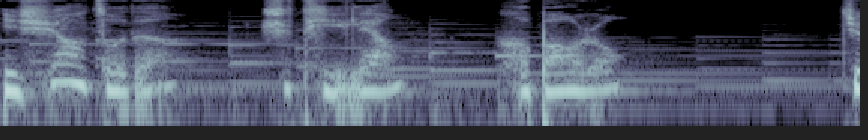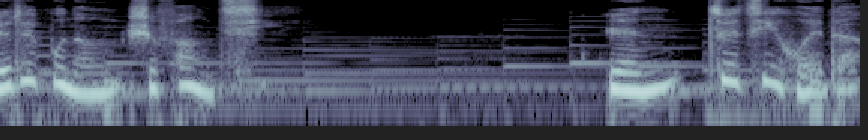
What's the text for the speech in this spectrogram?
你需要做的是体谅和包容，绝对不能是放弃。人最忌讳的，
